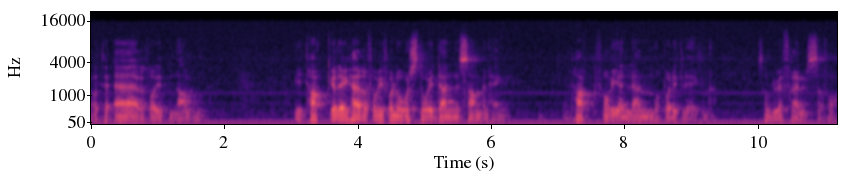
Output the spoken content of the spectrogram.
og til ære for ditt navn. Vi takker deg, Herre, for vi får lov å stå i denne sammenheng. Takk for vi er lemmer på ditt legeme, som du er frelser for.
